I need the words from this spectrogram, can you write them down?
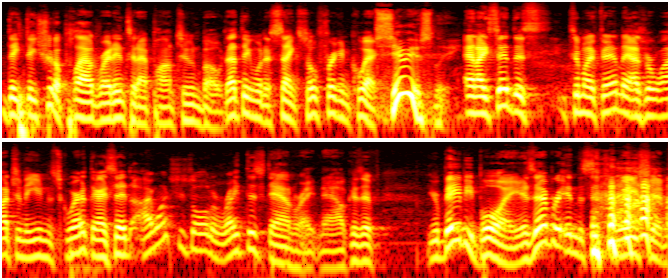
they, they should have plowed right into that pontoon boat. That thing would have sank so friggin' quick. Seriously. And I said this to my family as we're watching the Union Square thing. I said, I want you all to write this down right now because if your baby boy is ever in the situation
